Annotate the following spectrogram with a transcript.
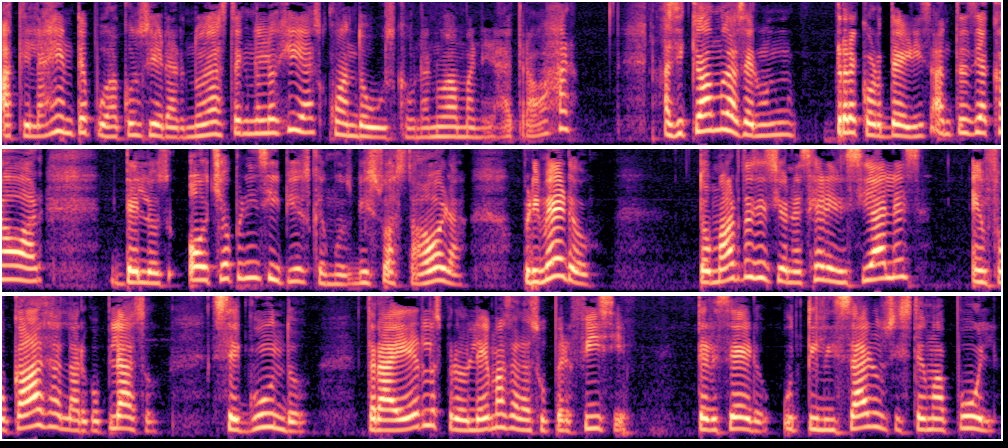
a que la gente pueda considerar nuevas tecnologías cuando busca una nueva manera de trabajar. Así que vamos a hacer un recorderis antes de acabar de los ocho principios que hemos visto hasta ahora. Primero, Tomar decisiones gerenciales enfocadas a largo plazo. Segundo, traer los problemas a la superficie. Tercero, utilizar un sistema pool.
